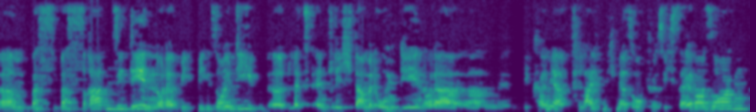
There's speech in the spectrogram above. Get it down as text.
ähm, was, was raten Sie denen oder wie, wie sollen die äh, letztendlich damit umgehen oder ähm, die können ja vielleicht nicht mehr so für sich selber sorgen.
